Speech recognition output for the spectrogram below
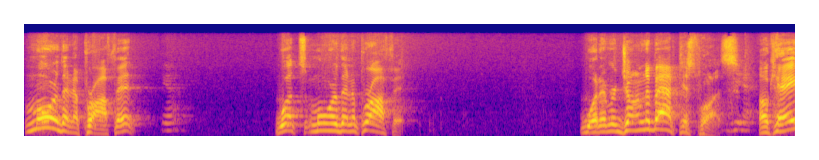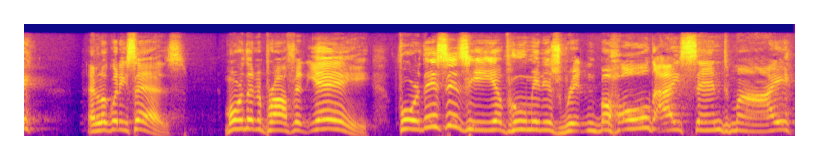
more than a prophet yeah. what's more than a prophet whatever John the Baptist was yeah. okay and look what he says more than a prophet yea for this is he of whom it is written behold I send my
